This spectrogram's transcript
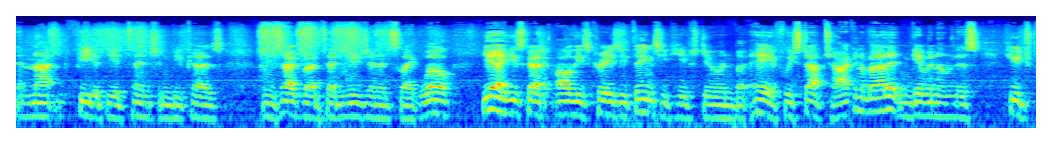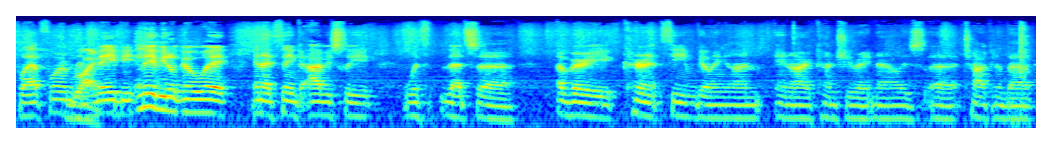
and not feed it the attention because when you talk about Ted Nugent, it's like, well, yeah, he's got all these crazy things he keeps doing, but hey, if we stop talking about it and giving him this huge platform, then Right. maybe maybe it'll go away. And I think obviously with that's a a very current theme going on in our country right now is uh, talking about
